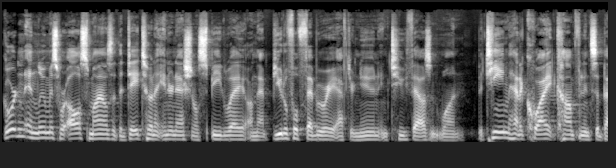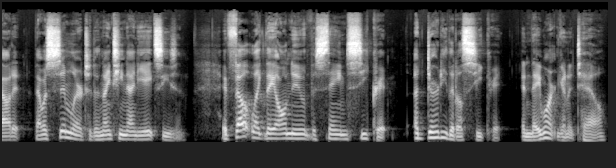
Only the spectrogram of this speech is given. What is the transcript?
Gordon and Loomis were all smiles at the Daytona International Speedway on that beautiful February afternoon in 2001. The team had a quiet confidence about it that was similar to the 1998 season. It felt like they all knew the same secret, a dirty little secret, and they weren't going to tell.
